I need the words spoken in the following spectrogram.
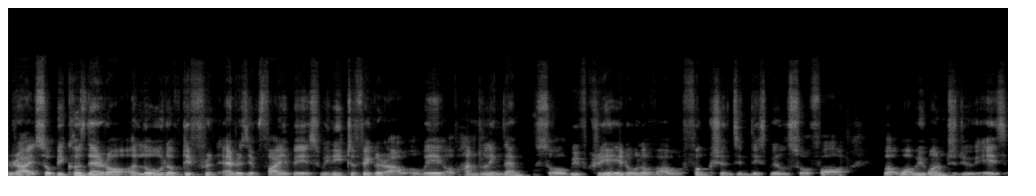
Right. So because there are a load of different errors in Firebase, we need to figure out a way of handling them. So we've created all of our functions in this build so far. But what we want to do is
